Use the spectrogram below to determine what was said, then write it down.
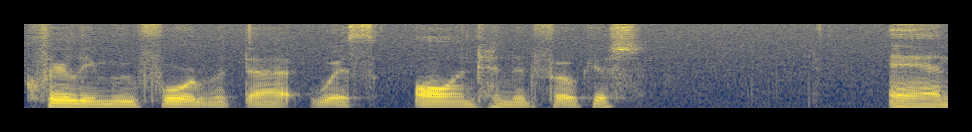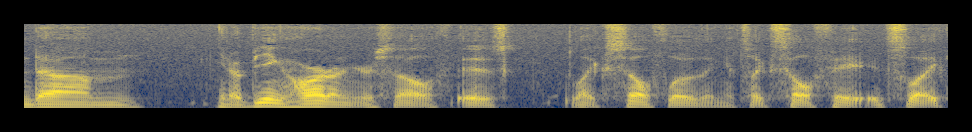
clearly move forward with that with all intended focus. And, um, you know, being hard on yourself is like self loathing. It's like self hate. It's like,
